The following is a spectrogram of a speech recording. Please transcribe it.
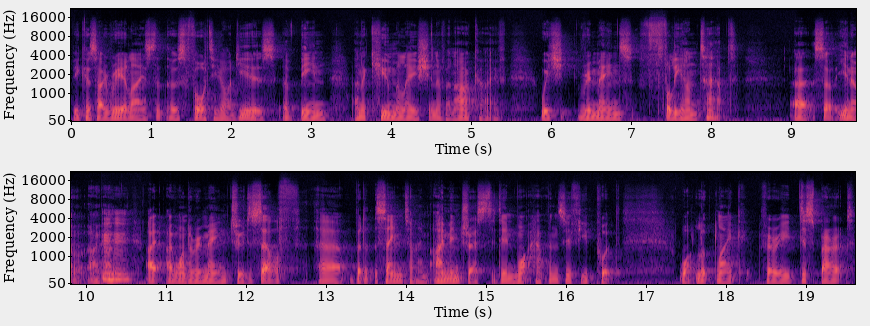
because I realize that those 40 odd years have been an accumulation of an archive which remains fully untapped. Uh, so you know, I, mm-hmm. I, I, want to remain true to self, uh, but at the same time, I'm interested in what happens if you put what look like very disparate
